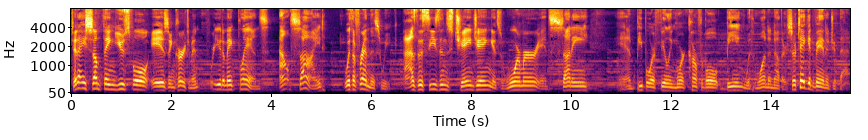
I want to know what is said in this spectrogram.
Today, something useful is encouragement for you to make plans outside with a friend this week. As the season's changing, it's warmer, it's sunny, and people are feeling more comfortable being with one another. So take advantage of that.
